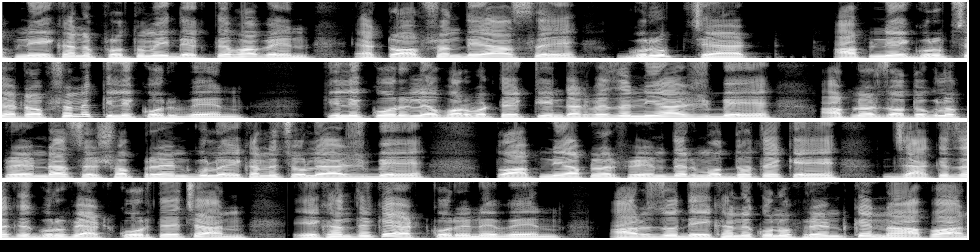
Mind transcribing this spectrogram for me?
আপনি এখানে প্রথমেই দেখতে পাবেন একটা অপশান দেওয়া আছে গ্রুপ চ্যাট আপনি এই গ্রুপ চ্যাট অপশানে ক্লিক করবেন। ক্লিক করলে পরবর্তী একটি ইন্টারফেসে নিয়ে আসবে। আপনার যতগুলো ফ্রেন্ড আছে, সব ফ্রেন্ডগুলো এখানে চলে আসবে। তো আপনি আপনার ফ্রেন্ডদের মধ্য থেকে যাকে যাকে গ্রুপে অ্যাড করতে চান, এখান থেকে অ্যাড করে নেবেন। আর যদি এখানে কোনো ফ্রেন্ডকে না পান,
